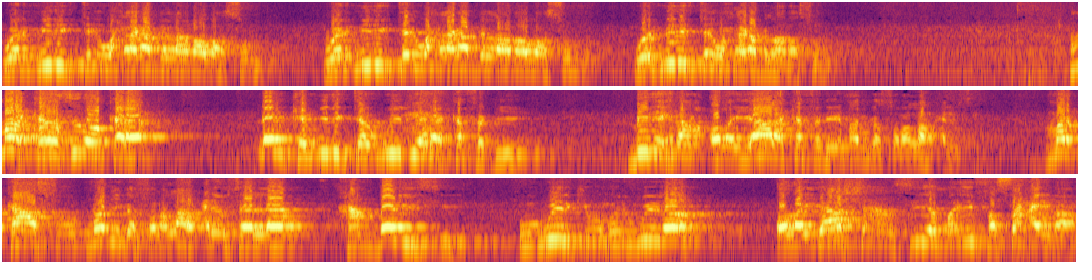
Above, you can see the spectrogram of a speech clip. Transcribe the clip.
war midigtay wax laga bilaabaa waa sunna. War midigtay wax laga bilaabaa waa sunna. War wax laga bilaabaa sunna. Mar sidoo kale dhanka midigtaa wiil yaraa ka fadhiyey bidixdan odayaala ka fadhiyey nabiga sala allahu calay wasalam nabiga sala allahu calay wasalam uu wiilkii wuxuu wiilo odayaasha aan siiya ma ii fasaxaydaa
